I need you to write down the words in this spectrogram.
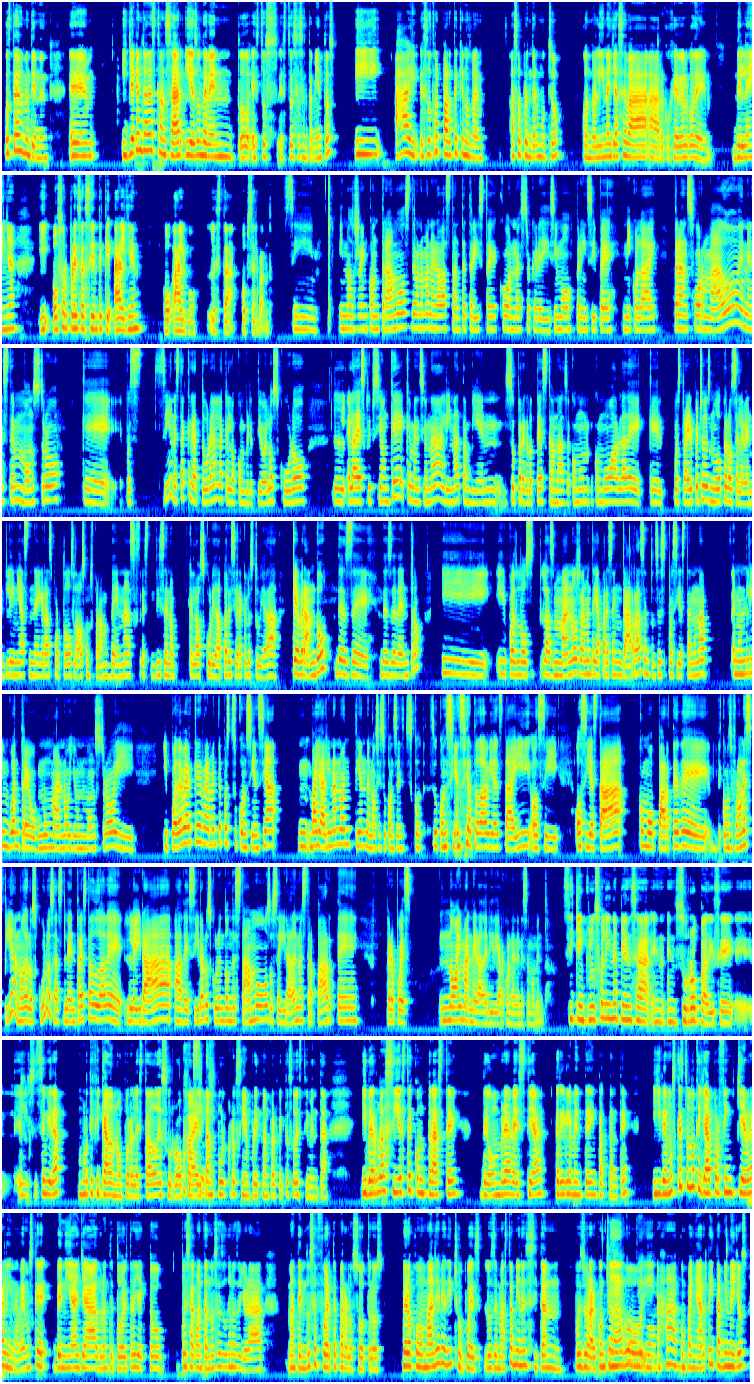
ustedes me entienden. Em, y llegan ya a descansar y es donde ven todos estos, estos asentamientos. Y, ay, es otra parte que nos va a sorprender mucho cuando Alina ya se va a recoger algo de, de leña y, oh sorpresa, siente que alguien o algo la está observando. Sí, y nos reencontramos de una manera bastante triste con nuestro queridísimo príncipe Nikolai, transformado en este monstruo que, pues sí, en esta criatura en la que lo convirtió el oscuro. La descripción que, que menciona Alina también súper grotesca, ¿no? como, habla de que pues trae el pecho desnudo pero se le ven líneas negras por todos lados como si fueran venas. dice no, que la oscuridad pareciera que lo estuviera quebrando desde, desde dentro. Y, y pues los, las manos realmente ya parecen garras, entonces pues sí está en, una, en un limbo entre un humano y un monstruo y, y puede ver que realmente pues su conciencia, mm, vaya, Alina no entiende, ¿no? Si su conciencia todavía está ahí o si, o si está como parte de, como si fuera un espía, ¿no? Del oscuro, o sea, le entra esta duda de, ¿le irá a decir al oscuro en dónde estamos o seguirá de nuestra parte? Pero pues no hay manera de lidiar con él en ese momento. Sí, que incluso Alina piensa en, en su ropa, dice, eh, él se hubiera mortificado, ¿no? Por el estado de su ropa, él tan pulcro siempre y tan perfecto su vestimenta. Y verlo así, este contraste de hombre a bestia, terriblemente impactante. Y vemos que esto es lo que ya por fin quiebra a Lina. Vemos que venía ya durante todo el trayecto, pues aguantándose sus ganas de llorar, manteniéndose fuerte para los otros. Pero como Mal había dicho, pues los demás también necesitan pues llorar contigo, y ajá, acompañarte y también ellos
